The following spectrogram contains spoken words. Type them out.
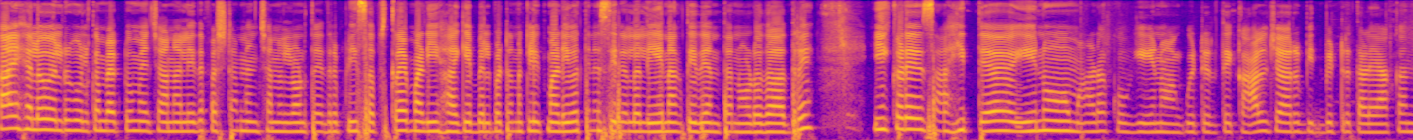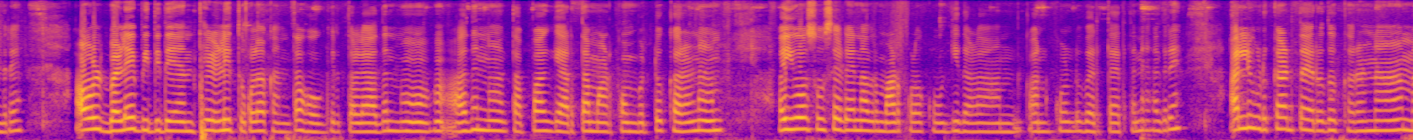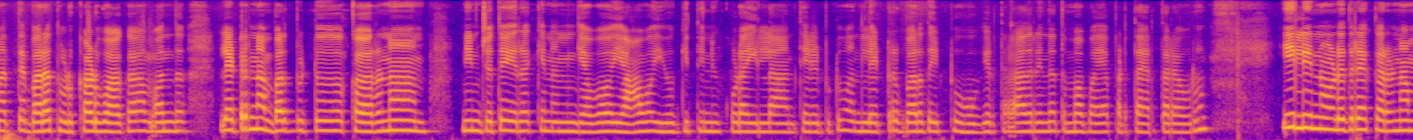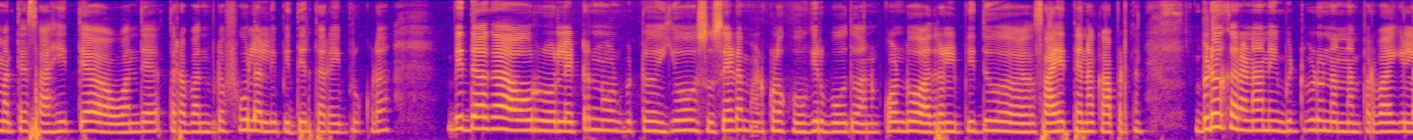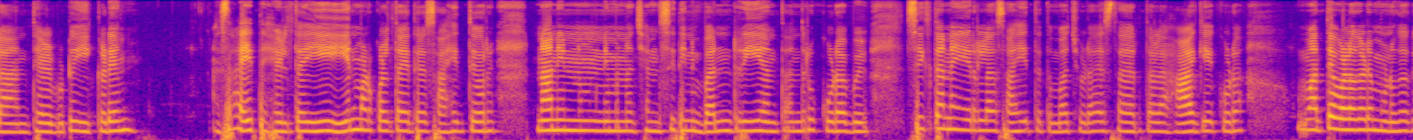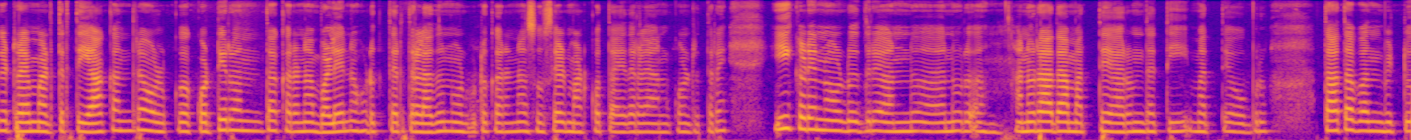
Hi hello ಎಲ್ರಿಗೂ. Welcome back to my channel ಇದೆ first time ನನ್ನ ಚಾನಲ್ ನೋಡ್ತಾ ಇದ್ದರೆ ಪ್ಲೀಸ್ ಸಬ್ಸ್ಕ್ರೈಬ್ ಮಾಡಿ, ಹಾಗೆ ಬೆಲ್ ಬಟನ್ ಕ್ಲಿಕ್ ಮಾಡಿ. ಇವತ್ತಿನ ಸೀರಿಯಲಲ್ಲಿ ಏನಾಗ್ತಿದೆ ಅಂತ ನೋಡೋದಾದರೆ, ಈ ಕಡೆ ಸಾಹಿತ್ಯ ಏನೋ ಮಾಡೋಕ್ಕೋಗಿ ಏನೋ ಆಗಿಬಿಟ್ಟಿರುತ್ತೆ. ಕಾಲು ಜಾರು ಬಿದ್ದುಬಿಟ್ಟಿರ್ತಾಳೆ ಯಾಕಂದರೆ ಅವಳು ಬಳೆ ಬಿದ್ದಿದೆ ಅಂಥೇಳಿ ತೊಗೊಳಕ್ಕಂತ ಹೋಗಿರ್ತಾಳೆ. ಅದನ್ನು ಅದನ್ನು ತಪ್ಪಾಗಿ ಅರ್ಥ ಮಾಡ್ಕೊಂಬಿಟ್ಟು ಕರ್ಣ ಅಯ್ಯೋ ಸೂಸೈಡ್ ಏನಾದರೂ ಮಾಡ್ಕೊಳಕ್ಕೆ ಹೋಗಿದ್ದಾಳ ಅನ್ ಅಂದ್ಕೊಂಡು ಬರ್ತಾ ಇರ್ತಾನೆ. ಆದರೆ ಅಲ್ಲಿ ಹುಡುಕಾಡ್ತಾ ಇರೋದು ಕರ್ಣ ಮತ್ತು ಭರತ್ ಹುಡುಕಾಡುವಾಗ ಒಂದು ಲೆಟ್ರನ್ನ ಬರೆದ್ಬಿಟ್ಟು, ಕರ್ಣ ನಿನ್ನ ಜೊತೆ ಇರೋಕ್ಕೆ ನನಗೆ ಯಾವ ಯಾವ ಯೋಗ್ಯತೆಯೂ ಕೂಡ ಇಲ್ಲ ಅಂತ ಹೇಳಿಬಿಟ್ಟು ಒಂದು ಲೆಟ್ರ್ ಬರೆದಿಟ್ಟು ಹೋಗಿರ್ತಾಳೆ. ಅದರಿಂದ ತುಂಬ ಭಯ ಪಡ್ತಾ ಇರ್ತಾರೆ ಅವರು. ಇಲ್ಲಿ ನೋಡಿದ್ರೆ ಕರ್ಣ ಮತ್ತು ಸಾಹಿತ್ಯ ಒಂದೇ ಥರ ಬಂದ್ಬಿಟ್ಟು ಫೂಲಲ್ಲಿ ಬಿದ್ದಿರ್ತಾರೆ ಇಬ್ಬರು ಕೂಡ. ಬಿದ್ದಾಗ ಅವರು ಲೆಟ್ರ್ ನೋಡಿಬಿಟ್ಟು, ಅಯ್ಯೋ ಸುಸೈಡ ಮಾಡ್ಕೊಳಕ್ಕೆ ಹೋಗಿರ್ಬೋದು ಅಂದ್ಕೊಂಡು ಅದರಲ್ಲಿ ಬಿದ್ದು ಸಾಹಿತ್ಯನ ಕಾಪಾಡ್ತಾನೆ. ಬಿಡು ಕರಣ, ನೀ ಬಿಟ್ಬಿಡು, ನನ್ನ ಪರವಾಗಿಲ್ಲ ಅಂತ ಹೇಳ್ಬಿಟ್ಟು ಈ ಕಡೆ ಸಾಹಿತ್ಯ ಹೇಳ್ತಾ, ಈ, ಏನು ಮಾಡ್ಕೊಳ್ತಾ ಇದ್ದಾರೆ ಸಾಹಿತ್ಯ ಅವರು ನಾನು, ನಿಮ್ಮನ್ನು ಕ್ಷಮಿಸಿದ್ದೀನಿ ಬನ್ನಿರಿ ಅಂತಂದರೂ ಕೂಡ ಬಿ, ಸಿಗ್ತಾನೆ ಇರಲ್ಲ. ಸಾಹಿತ್ಯ ತುಂಬ ಚುಡಾಯಿಸ್ತಾ ಇರ್ತಾಳೆ. ಹಾಗೆ ಕೂಡ ಮತ್ತೆ ಒಳಗಡೆ ಮುಳುಗೋಕ್ಕೆ ಟ್ರೈ ಮಾಡ್ತಿರ್ತೆ. ಯಾಕಂದರೆ ಅವಳು ಕೊಟ್ಟಿರೋಂಥ ಕರ್ಣ ಬಳೆನ ಹುಡುಕ್ತಾ ಇರ್ತಾಳೆ. ಅದು ನೋಡಿಬಿಟ್ಟು ಕರ್ಣ ಸೂಸೈಡ್ ಮಾಡ್ಕೋತಾ ಇದ್ದಾಳೆ ಅಂದ್ಕೊಂಡಿರ್ತಾರೆ ಈ ಕಡೆ ನೋಡಿದ್ರೆ ಅನು, ಅನುರ, ಅನುರಾಧ ಮತ್ತು ಅರುಂಧತಿ ಮತ್ತು ಒಬ್ಬರು ತಾತ ಬಂದುಬಿಟ್ಟು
